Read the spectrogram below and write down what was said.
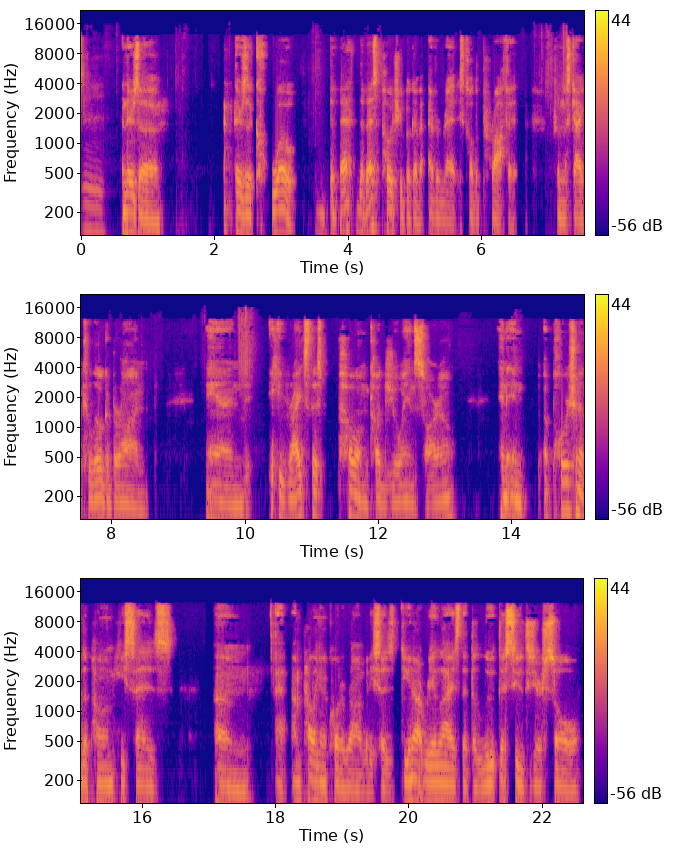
Mm. and there's a there's a quote the best the best poetry book i've ever read is called the prophet from this guy kahlil gibran and he writes this poem called joy and sorrow and in a portion of the poem he says um I- I'm probably going to quote it wrong, but he says, Do you not realize that the lute that soothes your soul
